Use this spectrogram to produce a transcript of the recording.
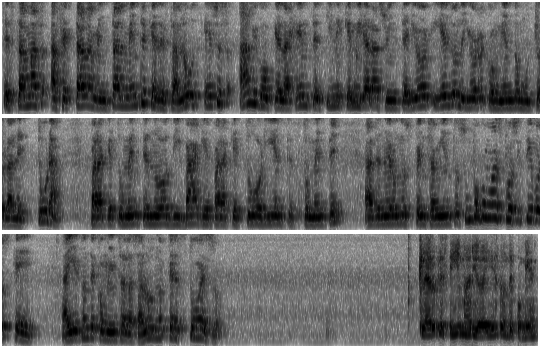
está más afectada mentalmente que de salud. Eso es algo que la gente tiene que mirar a su interior y es donde yo recomiendo mucho la lectura para que tu mente no divague, para que tú orientes tu mente a tener unos pensamientos un poco más positivos que ahí es donde comienza la salud. ¿No crees tú eso? Claro que sí, Mario, ahí es donde comienza.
